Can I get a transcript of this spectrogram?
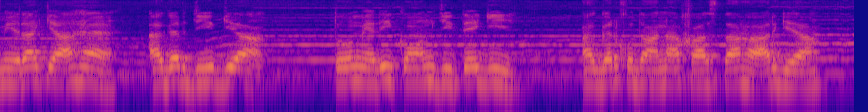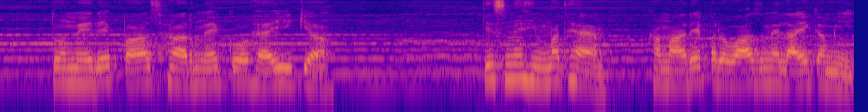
मेरा क्या है? अगर जीत गया तो मेरी कौम जीतेगी। अगर खुदा ना खास्ता हार गया तो मेरे पास हारने को है ही क्या? किसमें हिम्मत है? हमारे परवाज़ में लाए कमी।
